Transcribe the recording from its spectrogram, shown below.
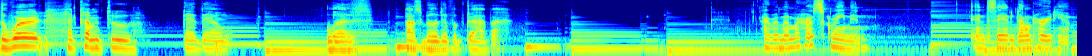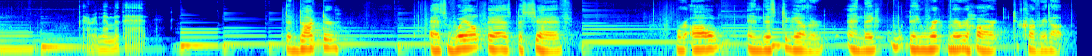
the word had come through that there was possibility of a drive-by. I remember her screaming and saying, don't hurt him. I remember that. The doctor, as well as the sheriff, were all in this together, and they, they worked very hard to cover it up.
